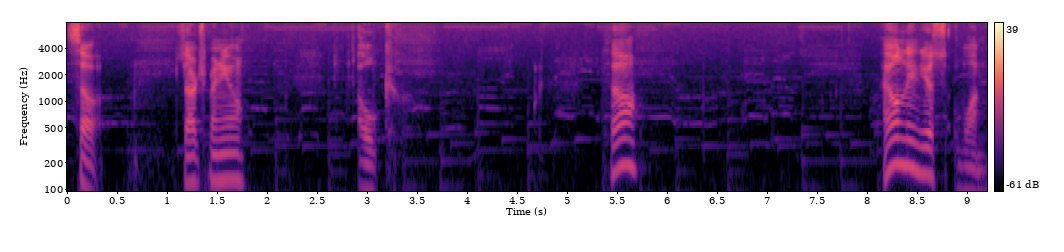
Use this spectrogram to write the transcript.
so, search menu, oak. So, I only use one.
